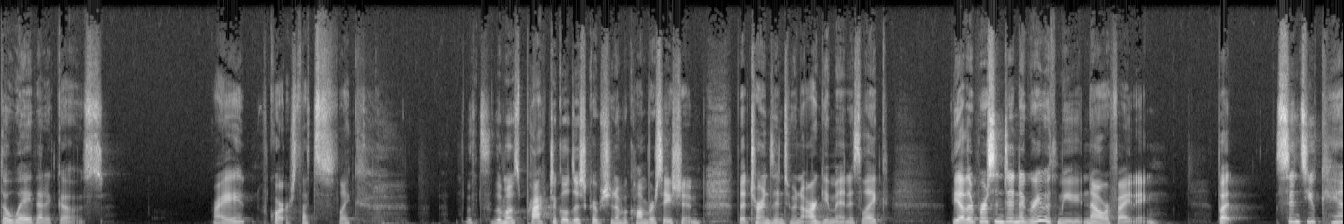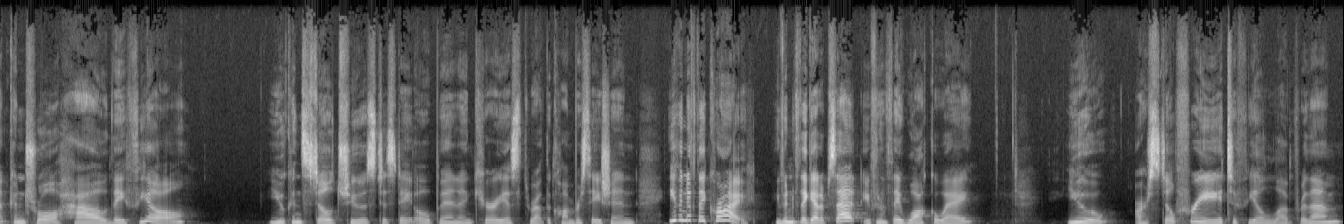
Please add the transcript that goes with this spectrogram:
the way that it goes right? Of course, that's like that's the most practical description of a conversation that turns into an argument. Is like the other person didn't agree with me, now we're fighting. But since you can't control how they feel, you can still choose to stay open and curious throughout the conversation, even if they cry, even if they get upset, even if they walk away. You are still free to feel love for them,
